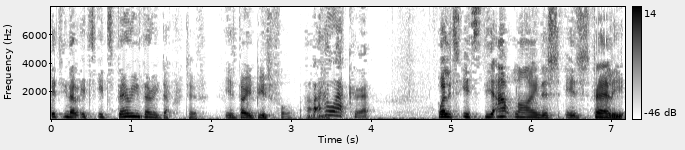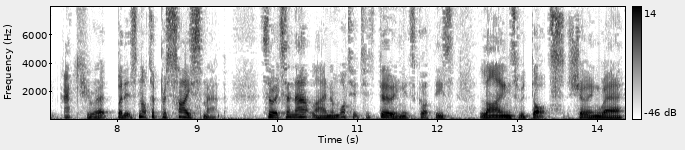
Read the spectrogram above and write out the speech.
It, you know, it's it's very very decorative. It's very beautiful. But um, how accurate? Well, it's it's the outline is is fairly accurate, but it's not a precise map. So it's an outline, and what it is doing, it's got these lines with dots showing where,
